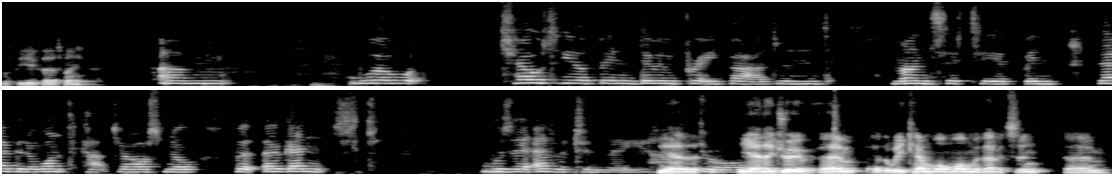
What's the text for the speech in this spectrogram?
Must be you first, mate. Um, well, Chelsea have been doing pretty bad, and Man City have been. They're going to want to catch Arsenal, but against. Was it Everton they had Yeah, a draw? Yeah, they drew um, at the weekend 1 1 with Everton. Um,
